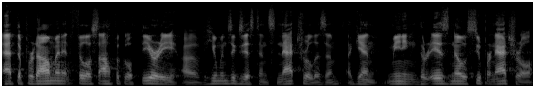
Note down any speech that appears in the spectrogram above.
at the predominant philosophical theory of human's existence, naturalism, again, meaning there is no supernatural,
